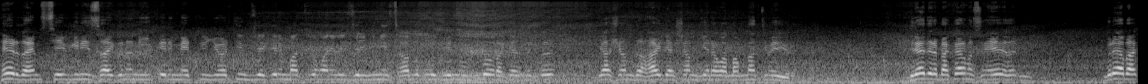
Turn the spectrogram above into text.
her daim sevginin, saygının, iyiliklerin, mertliğin, cömertliğin, güzelliklerin, maddi ve manevi zenginliğin, sağlıklı, güvenli, huzurlu olarak yaşadıkları yaşamda hayırlı yaşam Cenab-ı Allah'ımdan temin ediyorum. Birader bakar mısın? Evet. Buraya bak.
